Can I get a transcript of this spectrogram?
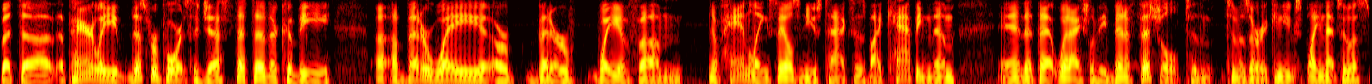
But uh, apparently, this report suggests that uh, there could be a, a, better way or better way of um, of handling sales and use taxes by capping them, and that that would actually be beneficial to the, to Missouri. Can you explain that to us?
